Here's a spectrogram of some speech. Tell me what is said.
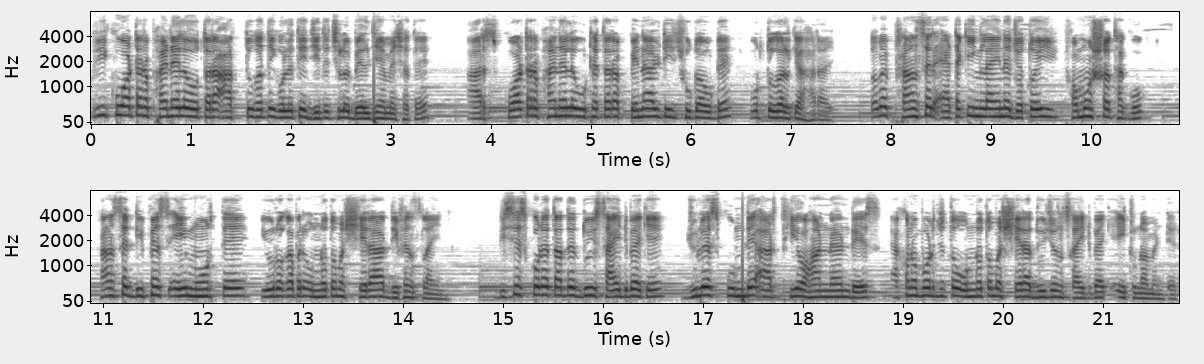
প্রি কোয়ার্টার ফাইনালেও তারা আত্মঘাতী গোলেতে জিতেছিল বেলজিয়ামের সাথে। আর কোয়ার্টার ফাইনালে উঠে তারা পেনাল্টি শুট আউটে পর্তুগালকে হারায়। তবে ফ্রান্সের অ্যাটাকিং লাইনে যতই সমস্যা থাকুক, ফ্রান্সের ডিফেন্স এই মুহূর্তে ইউরো কাপের অন্যতম সেরা ডিফেন্স লাইন। বিশেষ করে তাদের দুই সাইড ব্যাকে জুলেস কুন্ডে আর থিও হার্নান্ডেস এখনও পর্যন্ত অন্যতম সেরা দুইজন সাইড ব্যাক এই টুর্নামেন্টের।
